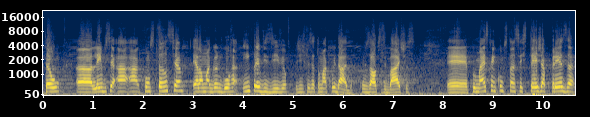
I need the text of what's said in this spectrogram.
Então, uh, lembre-se, a, a, constância ela é uma gangorra imprevisível. A gente precisa tomar cuidado com os altos e baixos. É, por mais que a inconstância esteja presa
